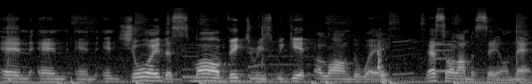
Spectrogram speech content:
and and and enjoy the small victories we get along the way. That's all I'm gonna say on that.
